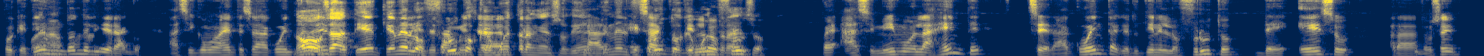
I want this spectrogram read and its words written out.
porque tienes un don de liderazgo. Así como la gente se da cuenta No, de o sea, eso, tiene, los frutos que muestran eso. Tiene, Claro, tiene el exacto, fruto que muestra eso. Pues asimismo la gente se da cuenta que tú tienes los frutos de eso para entonces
